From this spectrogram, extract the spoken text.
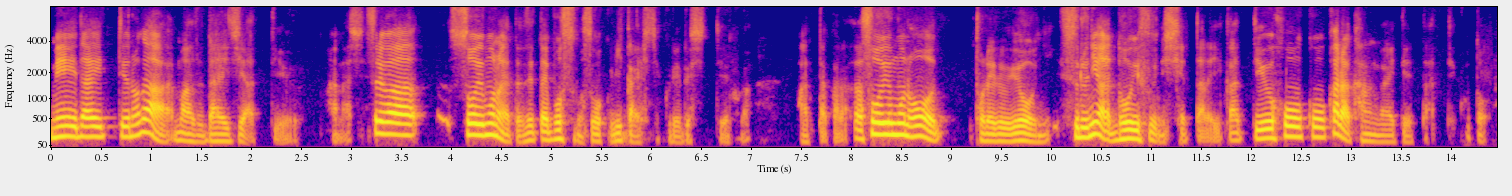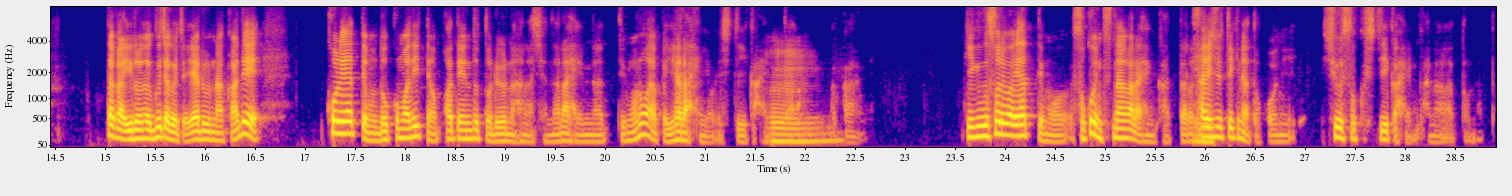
命題っていうのがまず大事やっていう話。それはそういうものやったら絶対ボスもすごく理解してくれるしっていうのがあったから。そういうものを取れるようにするにはどういうふうにしてったらいいかっていう方向から考えていったっていうこと。だからいろんなぐちゃぐちゃやる中でこれやってもどこまでいってもパテント取るような話にならへんなっていうものはやっぱりやらへんようにしていかへんから、結局それはやってもそこにつながらへんかったら最終的なところに収束していかへんかなと思った。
